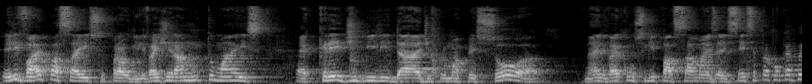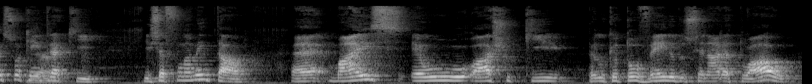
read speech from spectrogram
ele vai passar isso para alguém, ele vai gerar muito mais é, credibilidade para uma pessoa, né? Ele vai conseguir passar mais a essência para qualquer pessoa que entre é. aqui. Isso é fundamental. É, mas eu acho que, pelo que eu estou vendo do cenário atual,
